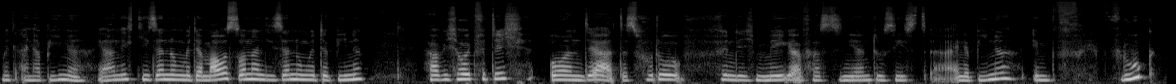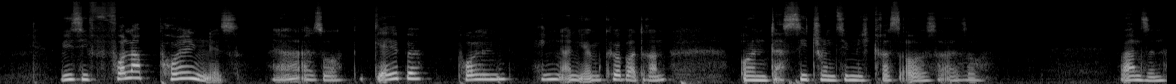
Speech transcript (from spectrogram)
mit einer Biene. Ja, nicht die Sendung mit der Maus, sondern die Sendung mit der Biene habe ich heute für dich. Und ja, das Foto finde ich mega faszinierend. Du siehst eine Biene im Flug, wie sie voller Pollen ist. Ja, also gelbe Pollen hängen an ihrem Körper dran. Und das sieht schon ziemlich krass aus. Also Wahnsinn.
